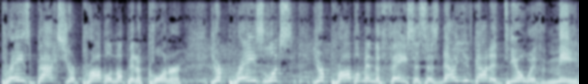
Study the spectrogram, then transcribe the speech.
praise backs your problem up in a corner. Your praise looks your problem in the face and says, now you've got to deal with me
